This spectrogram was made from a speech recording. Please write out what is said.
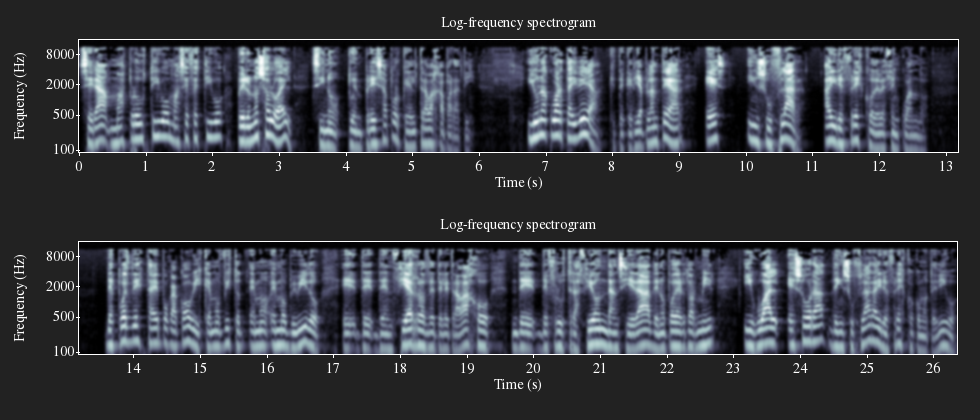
será más productivo, más efectivo, pero no solo él, sino tu empresa porque él trabaja para ti. Y una cuarta idea que te quería plantear es insuflar aire fresco de vez en cuando. después de esta época COVID que hemos visto, hemos, hemos vivido eh, de, encierros, de teletrabajo, de frustración, de ansiedad, de no poder dormir, igual es hora de insuflar aire fresco, como te digo.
